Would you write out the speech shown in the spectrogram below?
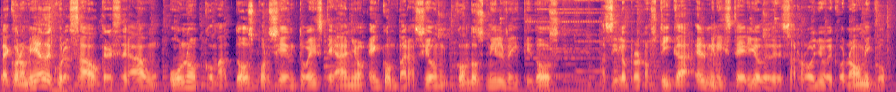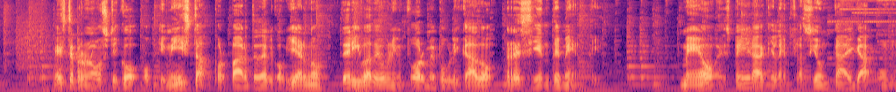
La economía de Curazao crecerá un 1,2% este año en comparación con 2022, así lo pronostica el Ministerio de Desarrollo Económico. Este pronóstico optimista por parte del gobierno deriva de un informe publicado recientemente. MEO espera que la inflación caiga un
